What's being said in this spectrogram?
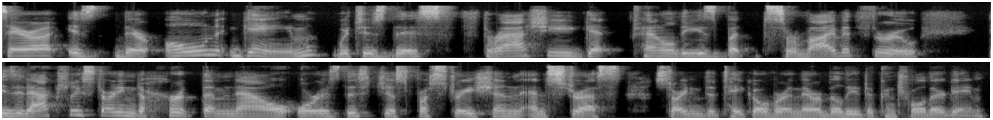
Sarah, is their own game, which is this thrashy, get penalties, but survive it through. Is it actually starting to hurt them now, or is this just frustration and stress starting to take over in their ability to control their game?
